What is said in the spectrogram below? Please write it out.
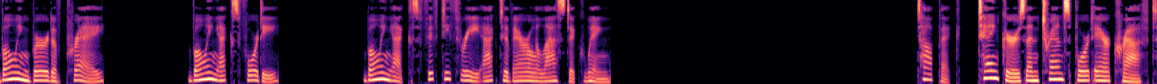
Boeing Bird of Prey Boeing X-40 Boeing X-53 active aeroelastic wing. Tankers and transport aircraft.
